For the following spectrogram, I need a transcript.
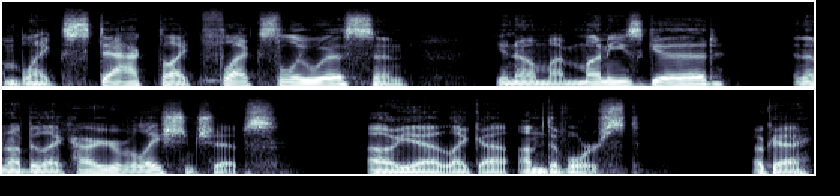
I'm like stacked like Flex Lewis and, you know, my money's good. And then I'll be like, how are your relationships? Oh, yeah, like uh, I'm divorced. Okay.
